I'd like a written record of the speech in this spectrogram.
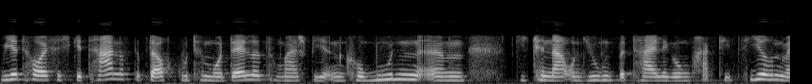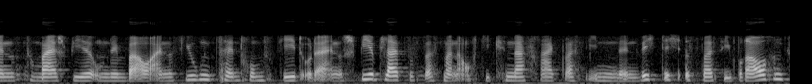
wird häufig getan. Es gibt auch gute Modelle, zum Beispiel in Kommunen, ähm, die Kinder- und Jugendbeteiligung praktizieren, wenn es zum Beispiel um den Bau eines Jugendzentrums geht oder eines Spielplatzes, dass man auch die Kinder fragt, was ihnen denn wichtig ist, was sie brauchen.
